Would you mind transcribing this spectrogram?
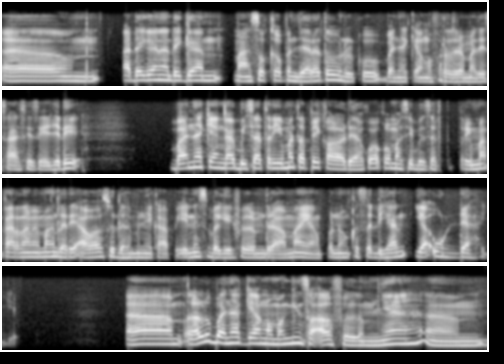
Um, adegan-adegan masuk ke penjara tuh menurutku banyak yang over dramatisasi sih. Jadi banyak yang nggak bisa terima tapi kalau di aku aku masih bisa terima karena memang dari awal sudah menyikapi ini sebagai film drama yang penuh kesedihan. Ya udah gitu. Um, lalu banyak yang ngomongin soal filmnya um,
